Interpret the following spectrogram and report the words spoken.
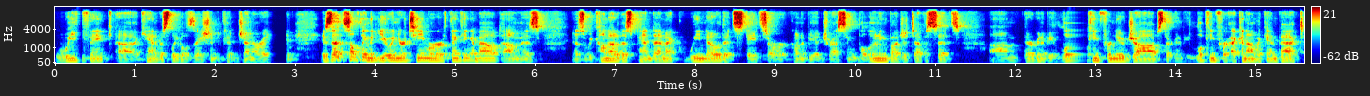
we think uh, cannabis legalization could generate. Is that something that you and your team are thinking about um, as, as we come out of this pandemic? We know that states are going to be addressing ballooning budget deficits. Um, they're going to be looking for new jobs. They're going to be looking for economic impact.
